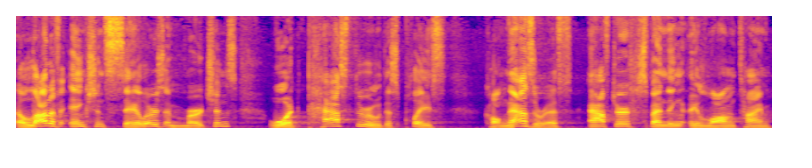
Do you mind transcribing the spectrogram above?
a lot of ancient sailors and merchants would pass through this place called Nazareth after spending a long time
